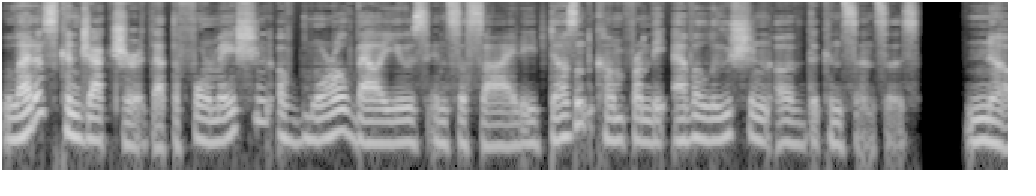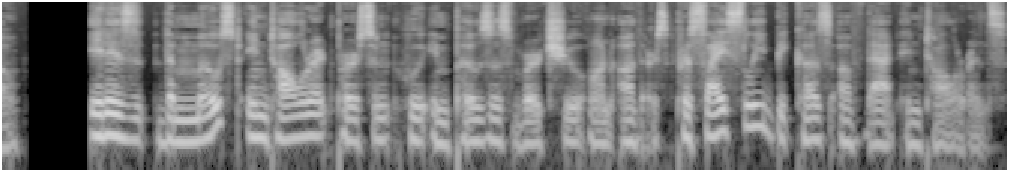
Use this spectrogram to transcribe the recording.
Let us conjecture that the formation of moral values in society doesn't come from the evolution of the consensus. No, it is the most intolerant person who imposes virtue on others, precisely because of that intolerance.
